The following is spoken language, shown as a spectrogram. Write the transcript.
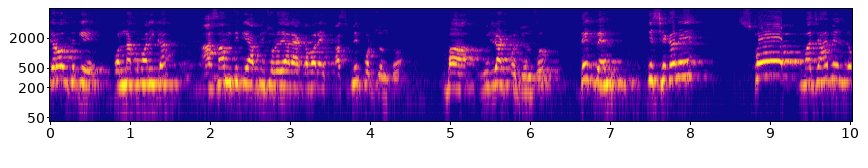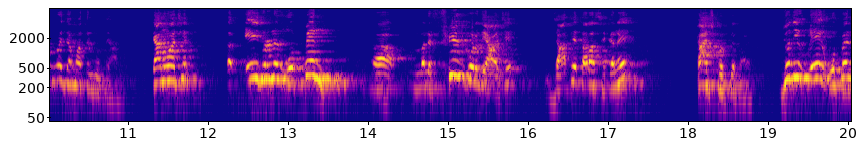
কেরল থেকে কন্যাকুমারিকা, আসাম থেকে আপনি চলে যান একেবারে কাশ্মীর পর্যন্ত বা গুজরাট পর্যন্ত, দেখবেন যে সেখানে সব মাঝহাবের লোকরা জামাতের মধ্যে আছে। কেন আছে? এই ধরনের ওপেন মানে ফিল্ড করে দেওয়া হয়েছে। যাতে তারা সেখানে কাজ করতে পারে। যদি এই ওপেন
